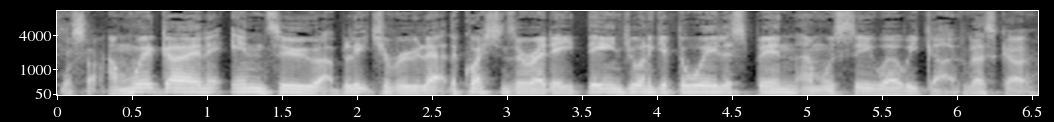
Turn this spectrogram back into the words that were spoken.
What's up? And we're going into Bleacher Roulette. The questions are ready. Dean, do you want to give the wheel a spin and we'll see where we go? Let's go.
